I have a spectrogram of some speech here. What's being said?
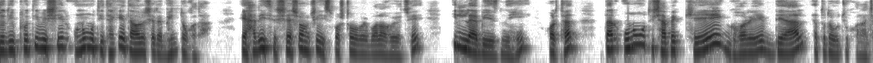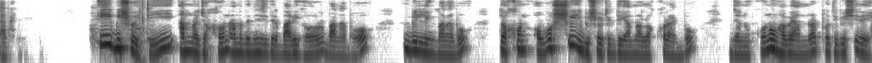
যদি প্রতিবেশীর অনুমতি থাকে তাহলে সেটা ভিন্ন কথা এ হাদিসের শেষ অংশে স্পষ্টভাবে বলা হয়েছে ইল্লা বিজনিহি অর্থাৎ তার অনুমতি সাপেক্ষে ঘরের দেয়াল এতটা উঁচু করা যাবে এই বিষয়টি আমরা যখন আমাদের নিজেদের বাড়িঘর বানাবো, বিল্ডিং বানাবো, তখন অবশ্যই এই বিষয়টির দিকে আমরা লক্ষ্য রাখব, যেন কোনোভাবে আমরা প্রতিবেশীর এই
